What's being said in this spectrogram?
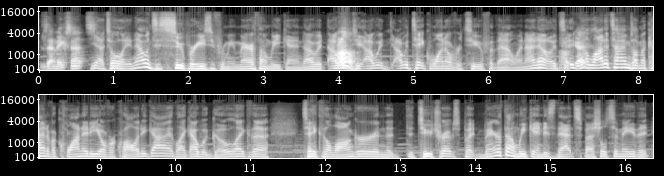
Does that make sense? Yeah, totally. And that one's super easy for me. Marathon weekend. I would, I would, Oh. do, I would, I would take one over two for that one. I know it's it- a lot of times I'm a kind of a quantity over quality guy. Like I would go like the take the longer and the the two trips, but marathon weekend is that special to me that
